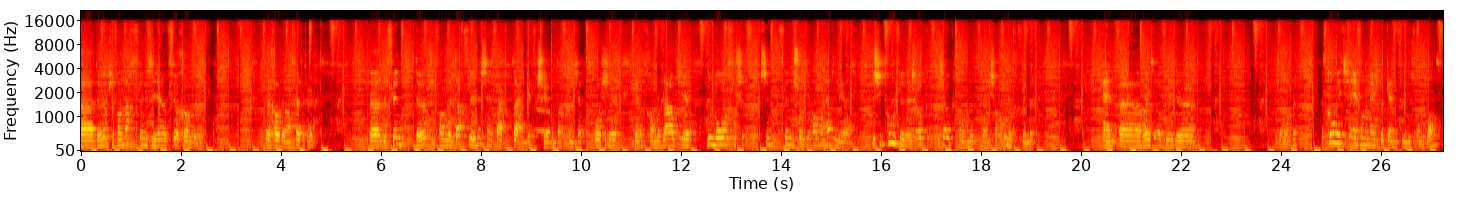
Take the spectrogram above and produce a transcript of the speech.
uh, de rupsen van nachtvlinders zijn ook veel groter. Veel groter en vettiger. Uh, de, vlind, de rupsen van de dagvlinders zijn vaak wat klein. Je hebt verschillende dagvlinders. Je hebt het vosje, je hebt het gewone blauwtje. Noem maar wat voor vlindersoort je allemaal hebt in Nederland. De citroenvlinder is ook, is ook zo'n zo groenige vlinder. En uh, hoe heet ook weer? De, het koolwitje is een van de meest bekende vlinders van het land.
